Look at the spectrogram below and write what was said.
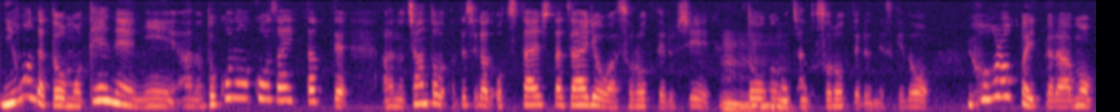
日本だともう丁寧に、あの、どこの講座行ったって、あの、ちゃんと私がお伝えした材料は揃ってるし、ー道具もちゃんと揃ってるんですけど、ヨーロッパ行ったらも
